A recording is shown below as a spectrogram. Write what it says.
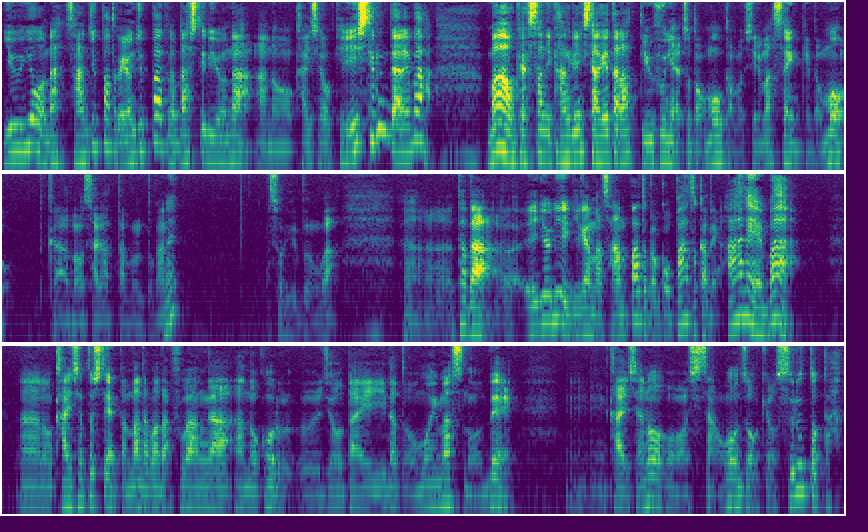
いうような30%とか40%とか出してるようなあの会社を経営してるんであればまあお客さんに還元してあげたらっていうふうにはちょっと思うかもしれませんけどもあの下がった分とかねそういう分は。ただ営業利益がまあ3%とか5%とかであればあの会社としてやっぱまだまだ不安が残る状態だと思いますので会社の資産を増強するとか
